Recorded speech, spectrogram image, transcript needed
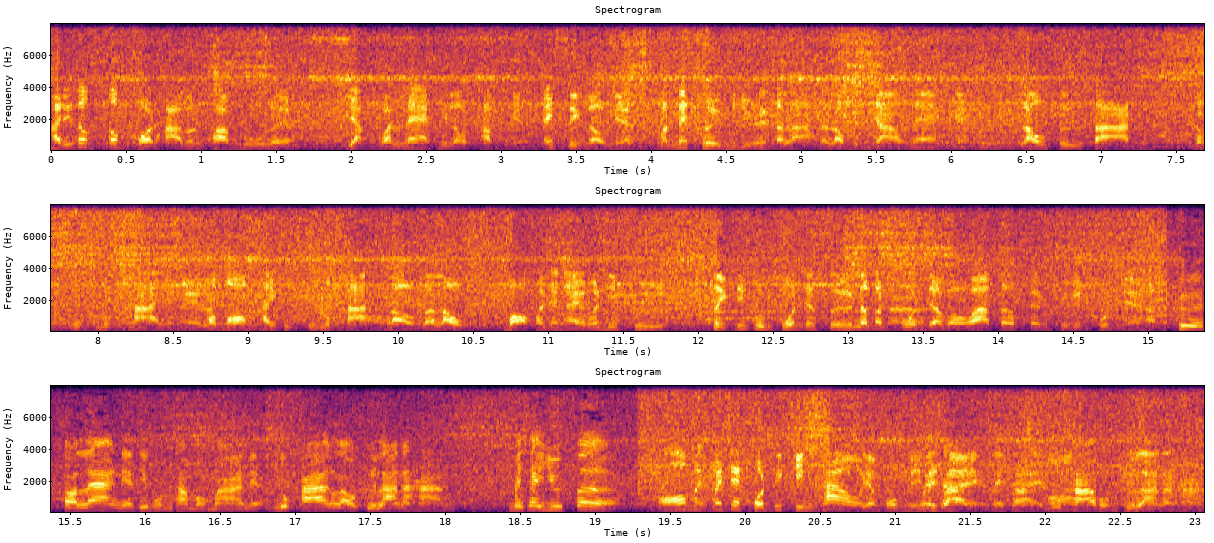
อันนี้ต้องต้องขอถามเป็นความรู้เลย อย่างวันแรกที่เราทำเนี่ยไอ้สิ่งเหล่านี้มันไม่เคยมีอยู่ในตลาดแล้วเราเป็นเจ้าแรกเนี่ยเราสื่อสารกับกลุ่มลูกค้ายังไง เรามองใครคือกลุ่มลูกค้าของเรา แล้วเราบอกเขายังไงว่านี่คือสิ่งที่คุณควรจะซื้อแล้วมันควรจะแบบว่าเติมเต็มชีวิตคุณเนี่ยครับคือตอนแรกเนี่ยที่ผมทำออกมาเนี่ยลูกค้าเราคือร้านอาหาร ไม่ใช่ยูเซอร์อ๋อไม่ไม่ใช่คนที่กินข้าวอย่างผมนี่ไม่ไม่ใช่ใช่ไม่ใช่อ๋อลูกค้าผมคือร้านอาหาร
